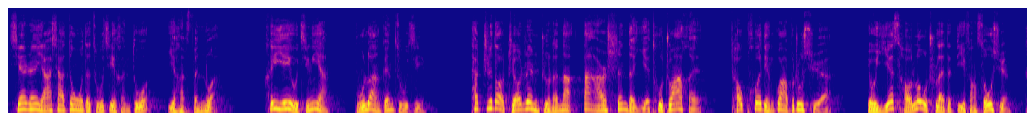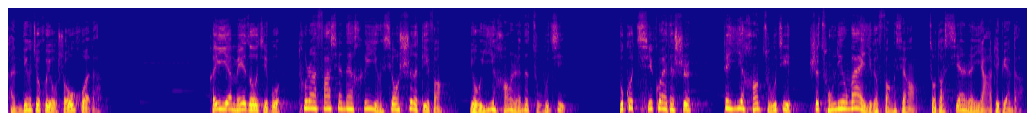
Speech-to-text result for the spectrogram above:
仙人崖下动物的足迹很多，也很纷乱。黑爷有经验，不乱跟足迹。他知道，只要认准了那大而深的野兔抓痕，朝坡顶挂不住雪，有野草露出来的地方搜寻，肯定就会有收获的。黑爷没走几步，突然发现那黑影消失的地方有一行人的足迹。不过奇怪的是，这一行足迹是从另外一个方向走到仙人崖这边的。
